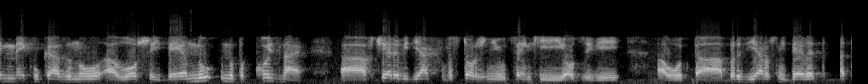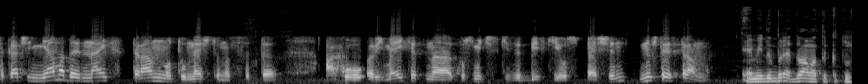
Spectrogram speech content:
е меко казано а, лоша идея, но, но пък кой знае. А, вчера видях възторжени оценки и отзиви а, от а, Бързи яростни 9, а така че няма да е най-странното нещо на света, ако ремейкът на космически забивки е успешен, но ще е странно. Еми добре, двамата като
